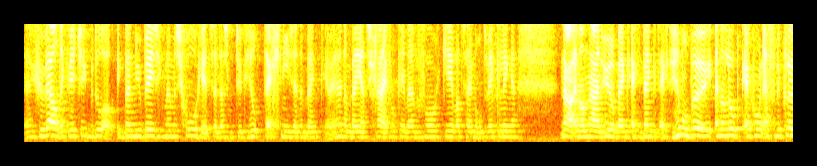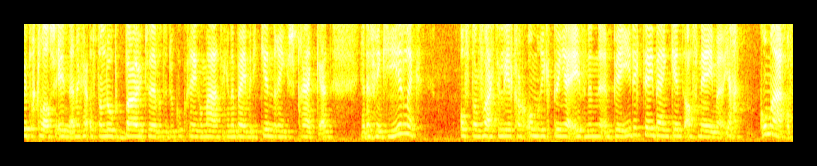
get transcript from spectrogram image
uh, geweldig. Weet je, ik bedoel, ik ben nu bezig met mijn schoolgids. En dat is natuurlijk heel technisch. En dan ben, ik, hè, dan ben je aan het schrijven. Oké, we hebben vorige keer, wat zijn de ontwikkelingen? Nou, en dan na een uur ben ik, echt, ben ik het echt helemaal beu. En dan loop ik echt gewoon even een kleuterklas in. En dan of dan loop ik buiten, want dat doe ik ook regelmatig. En dan ben je met die kinderen in gesprek. En ja, dat vind ik heerlijk. Of dan vraagt de leerkracht om, kun jij even een, een PI-dicté bij een kind afnemen? Ja, kom maar. Of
